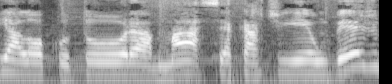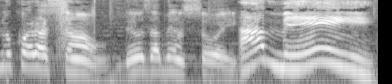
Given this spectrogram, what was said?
e à locutora Márcia Cartier. Um beijo no coração. Deus abençoe. Amém.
